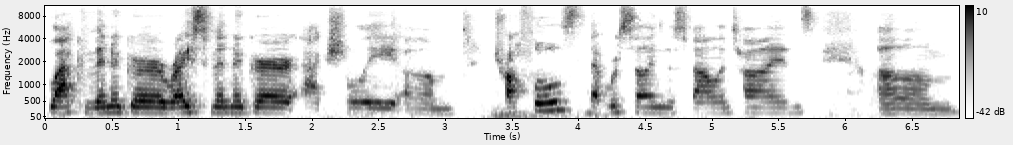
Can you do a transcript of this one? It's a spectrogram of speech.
Black vinegar, rice vinegar, actually um, truffles that we're selling this Valentine's. Um,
